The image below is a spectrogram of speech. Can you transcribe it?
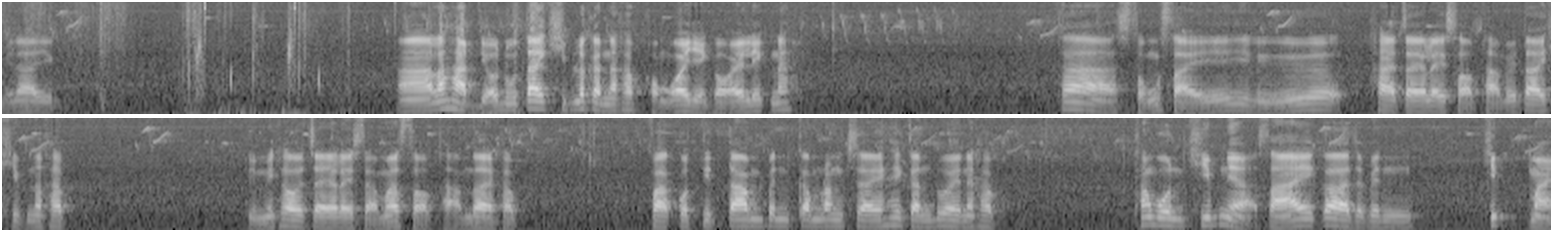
ไม่ได้อีก อ่ารหัสเดี๋ยวดูใต้คลิปแล้วกันนะครับ ของออยใหญ่กับออยเล็กนะ ถ้าสงสัยหรือคาใจอะไรสอบถามไว้ใต้คลิปนะครับ หรือไม่เข้าใจอะไรสามารถสอบถามได้ครับ ฝากกดติดตามเป็นกำลังใจให้กันด้วยนะครับ ข้างบนคลิปเนี่ยซ้ายก็จะเป็นคลิปใหม่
